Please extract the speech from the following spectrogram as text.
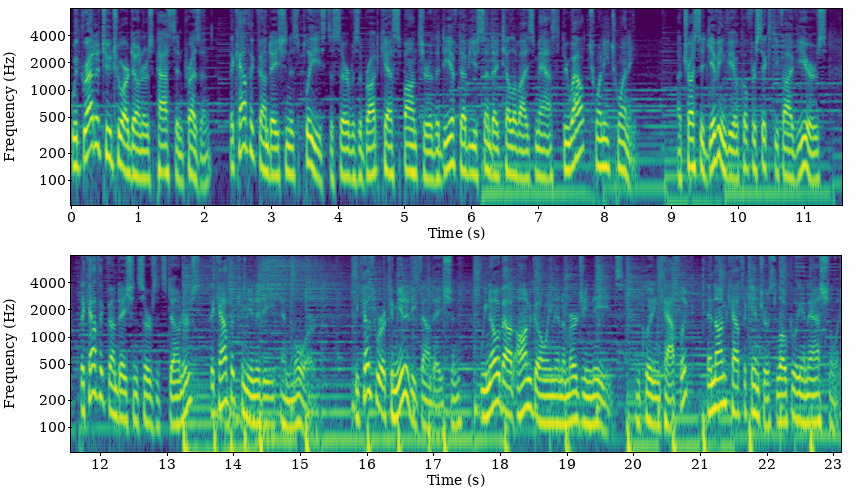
With gratitude to our donors, past and present, the Catholic Foundation is pleased to serve as a broadcast sponsor of the DFW Sunday televised Mass throughout 2020. A trusted giving vehicle for 65 years, the Catholic Foundation serves its donors, the Catholic community, and more. Because we're a community foundation, we know about ongoing and emerging needs, including Catholic and non Catholic interests locally and nationally.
